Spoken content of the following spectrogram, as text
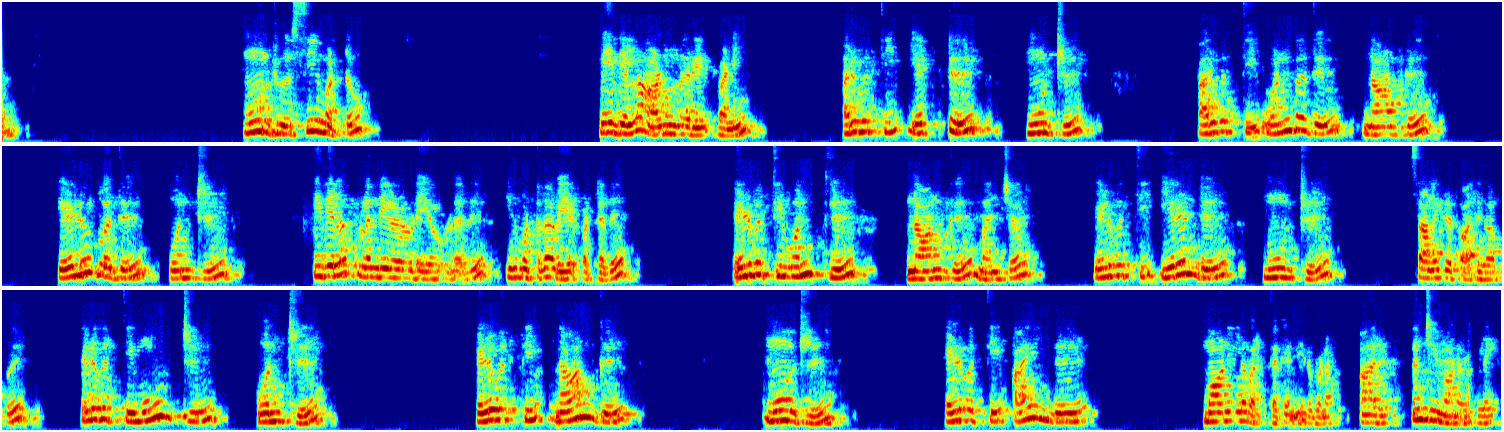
மூன்று சி மட்டும் மீதெல்லாம் ஆளுநரின் பணி அறுபத்தி எட்டு மூன்று அறுபத்தி ஒன்பது நான்கு எழுபது ஒன்று இதெல்லாம் குழந்தைகளுடைய உள்ளது. இது மட்டும் தான் வேறுபட்டது. எழுபத்தி ஒன்று நான்கு மஞ்சள் எழுபத்தி இரண்டு மூன்று சாலைகள் பாதுகாப்பு எழுபத்தி மூன்று ஒன்று எழுபத்தி நான்கு மூன்று எழுபத்தி ஐந்து மாநில வர்த்தக நிறுவனம். ஆறு. நன்றி மாணவர்களே.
